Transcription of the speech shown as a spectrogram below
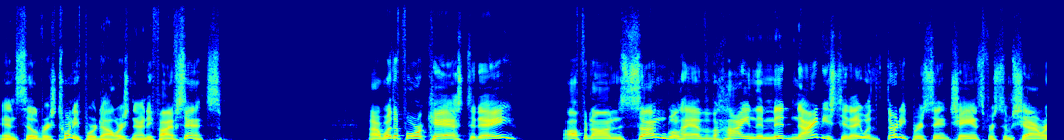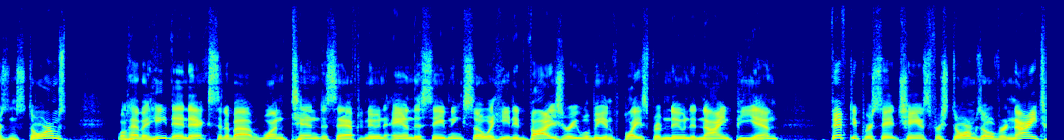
and silver is $24.95. Our weather forecast today off and on sun. We'll have a high in the mid 90s today with a 30% chance for some showers and storms. We'll have a heat index at about 110 this afternoon and this evening, so a heat advisory will be in place from noon to 9 p.m. 50% chance for storms overnight.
